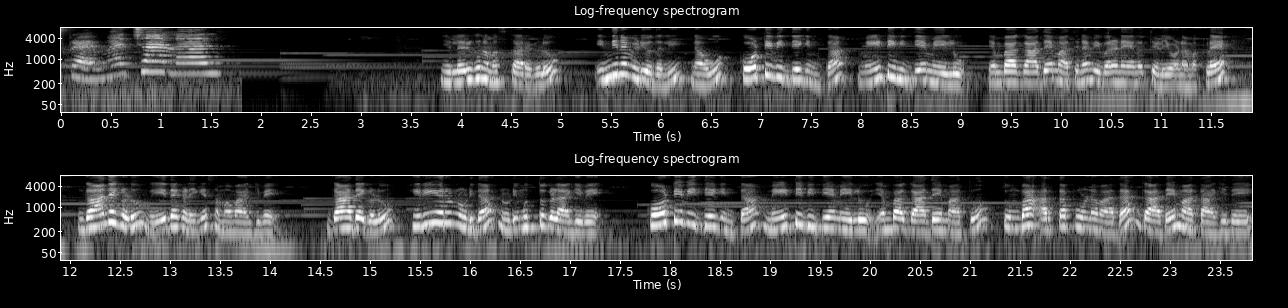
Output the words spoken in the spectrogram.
subscribe my channel ಎಲ್ಲರಿಗೂ ನಮಸ್ಕಾರಗಳು. ಇಂದಿನ ವಿಡಿಯೋದಲ್ಲಿ ನಾವು ಕೋಟಿ ವಿದ್ಯೆಗಿಂತ ಮೇಟಿ ವಿದ್ಯೆ ಮೇಲು ಎಂಬ ಗಾದೆ ಮಾತಿನ ವಿವರಣೆಯನ್ನು ತಿಳಿಯೋಣ ಮಕ್ಕಳೇ. ಗಾದೆಗಳು ವೇದಗಳಿಗೆ ಸಮವಾಗಿವೆ. ಗಾದೆಗಳು ಹಿರಿಯರು ನುಡಿದ ನುಡಿಮುತ್ತುಗಳಾಗಿವೆ. ಕೋಟಿ ವಿದ್ಯೆಗಿಂತ ಮೇಟಿ ವಿದ್ಯೆ ಮೇಲು ಎಂಬ ಗಾದೆ ಮಾತು ತುಂಬ ಅರ್ಥಪೂರ್ಣವಾದ ಗಾದೆ ಮಾತಾಗಿದೆ.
